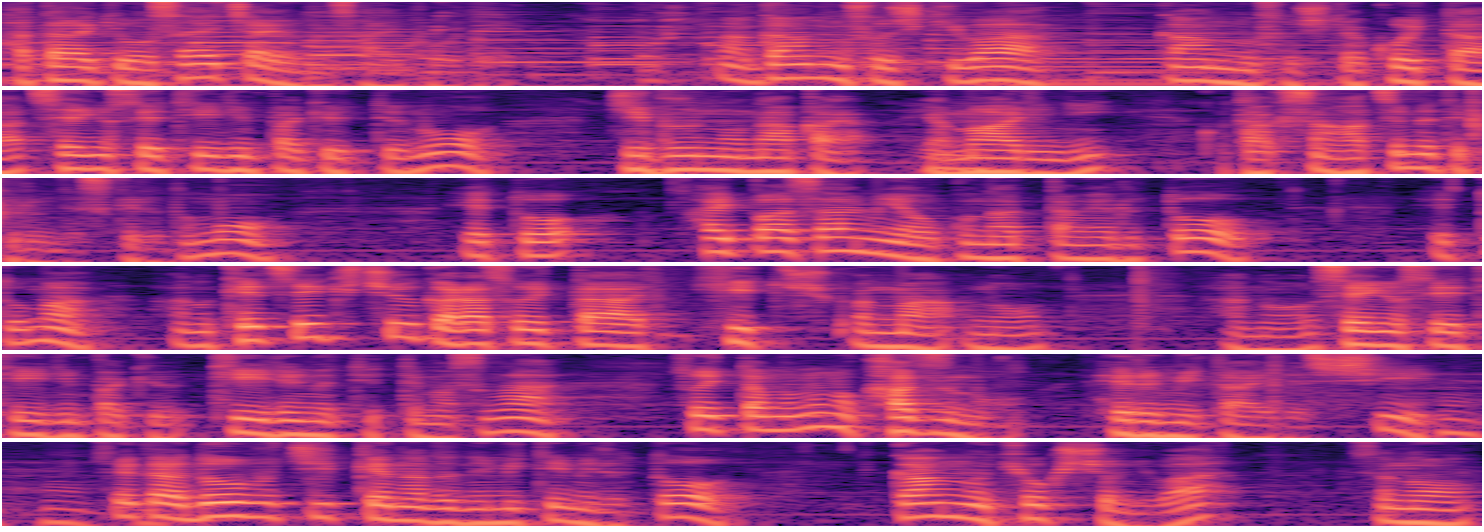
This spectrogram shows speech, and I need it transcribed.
働きを抑えちゃうような細胞で、まあ、がんの組織はがんの組織はこういった制御性 T リンパ球っていうのを自分の中や周りにこうたくさん集めてくるんですけれども、えっと、ハイパーサーミアを行ってあげると、えっとまあ、あの血液中からそういった非あの、まあ、あのあの制御性 T リンパ球 T リングって言ってますがそういったものの数も減るみたいですしそれから動物実験などで見てみるとがんの局所にはその、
